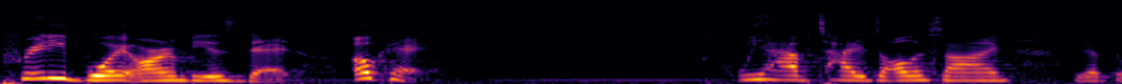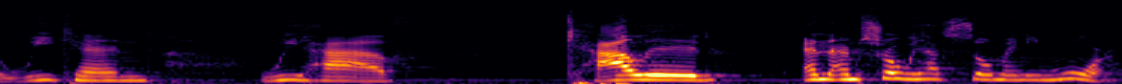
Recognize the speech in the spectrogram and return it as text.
Pretty boy R&B is dead. Okay. We have Ty Dolla Sign, we have The Weeknd, we have Khalid, and I'm sure we have so many more.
